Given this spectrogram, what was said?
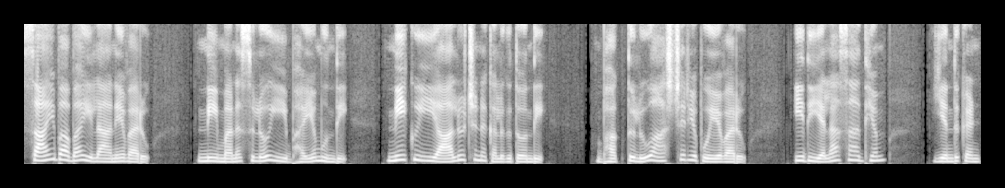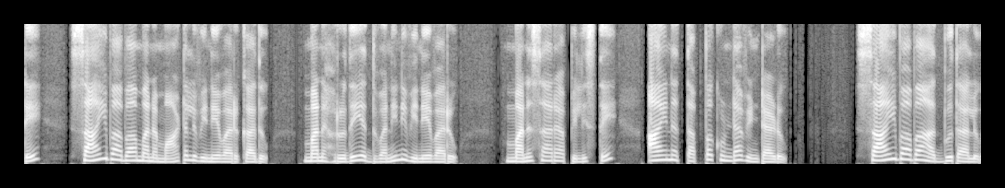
సాయిబాబా ఇలా అనేవారు నీ మనసులో ఈ భయముంది నీకు ఈ ఆలోచన కలుగుతోంది. భక్తులు ఆశ్చర్యపోయేవారు ఇది ఎలా సాధ్యం? ఎందుకంటే సాయిబాబా మన మాటలు వినేవారు కాదు మన హృదయ ధ్వనిని వినేవారు. మనసారా పిలిస్తే ఆయన తప్పకుండా వింటాడు. సాయిబాబా అద్భుతాలు.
